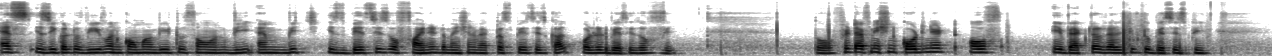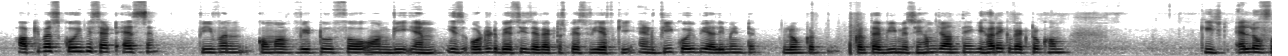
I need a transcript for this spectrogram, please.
S is equal to V one comma V two so on V M which is basis of final dimension vector space is called ordered basis of V तो फिर definition coordinate of a vector relative to basis भी आपके पास कोई भी सेट एस है V one comma V two so on V M is ordered basis है वेक्टर स्पेस एफ़ की एंड वी कोई भी एलिमेंट बिलोंग कर, करता है वी में से। हम जानते हैं कि हर एक वेक्टर को हम कि एल ऑफ़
